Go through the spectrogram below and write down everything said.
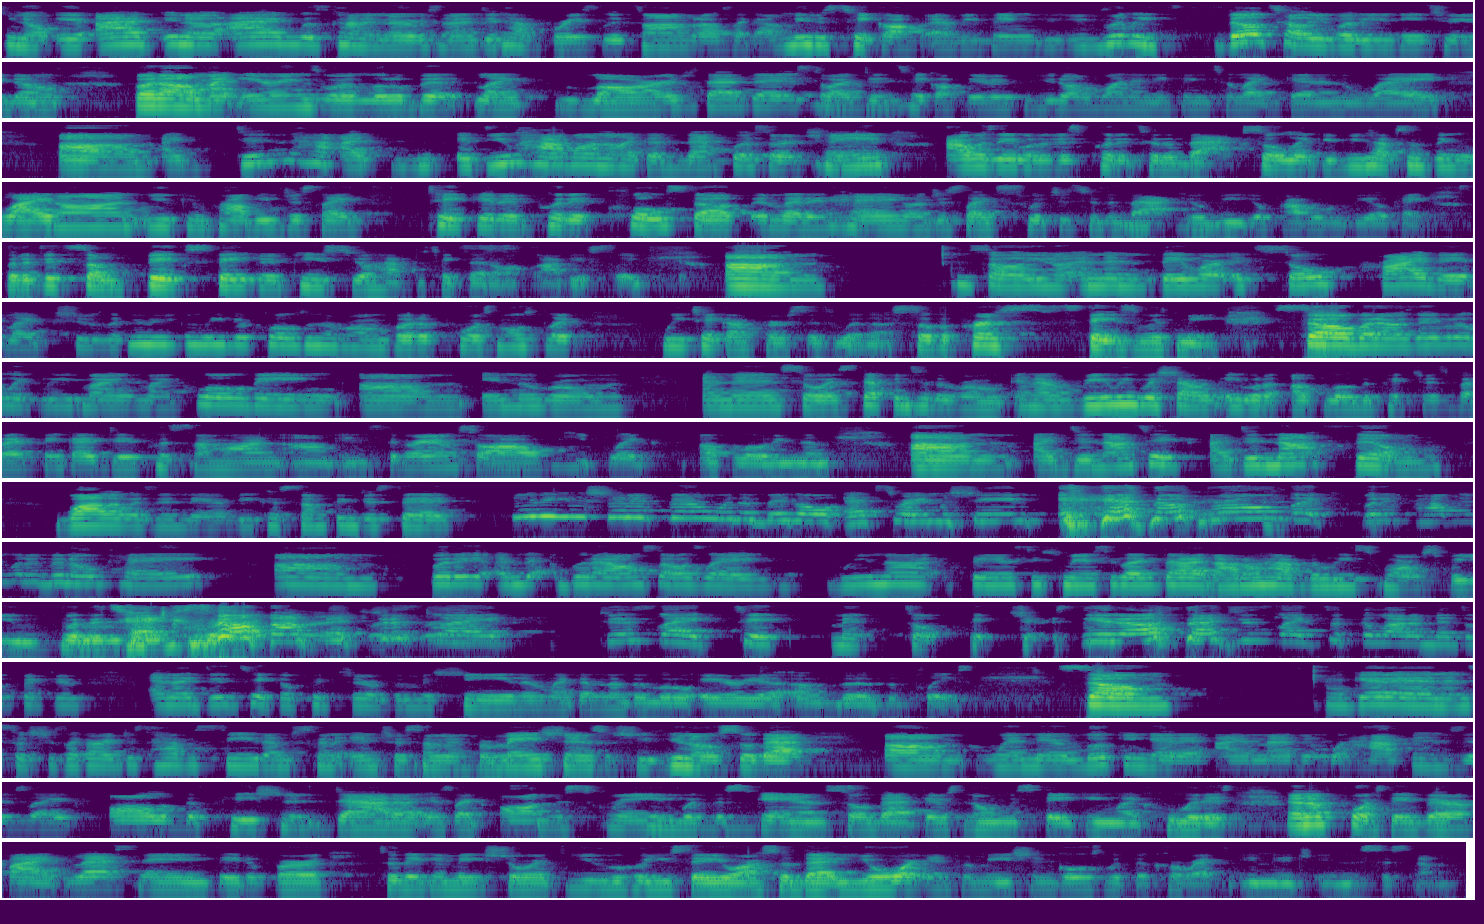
you know, I, you know, I was kind of nervous, and I did have bracelets on, but I was like, let me just take off everything. You really they'll tell you whether you need to or you don't. But um, my earrings were a little bit like large that day, so I did take off the earrings because you don't want anything to like get in the way. Um, I didn't have. I if you have on like a necklace or a chain, I was able to just put it to the back. So like if you have something light on, you can probably just like take it and put it close up and let it hang or just like switch it to the back you'll be you'll probably be okay but if it's some big statement piece you'll have to take that off obviously um and so, you know, and then they were, it's so private. Like she was like, you know, you can leave your clothes in the room, but of course, most like we take our purses with us. So the purse stays with me. So, but I was able to like leave my, my clothing um, in the room. And then, so I step into the room and I really wish I was able to upload the pictures, but I think I did put some on um, Instagram. So I'll keep like uploading them. Um, I did not take, I did not film while I was in there because something just said, maybe you shouldn't film with a big old X-ray machine in the room. Like, but it probably would have been okay. Um, but it, and but I also was like, we're not fancy schmancy like that. And I don't have release forms for you for the text. So right, I'm right, just right, like, just like take mental pictures, you know? I just like took a lot of mental pictures and I did take a picture of the machine and like another little area of the, the place. So I get in, and so she's like, "All right, just have a seat. I'm just going to enter some information." So she, you know, so that um, when they're looking at it, I imagine what happens is like all of the patient data is like on the screen with the scan, so that there's no mistaking like who it is. And of course, they verify last name, date of birth, so they can make sure it's you who you say you are, so that your information goes with the correct image in the system.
